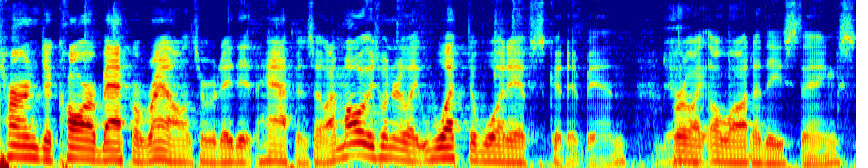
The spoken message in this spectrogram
turned the car back around so they didn't happen. So I'm always wondering like what the what ifs could have been for like a lot of these things.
